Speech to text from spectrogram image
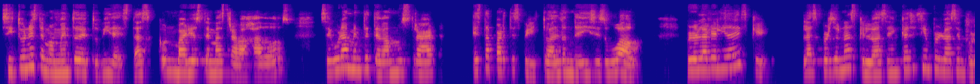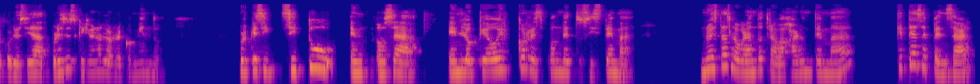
Si tú en este momento de tu vida estás con varios temas trabajados, seguramente te va a mostrar esta parte espiritual donde dices, wow, pero la realidad es que las personas que lo hacen casi siempre lo hacen por curiosidad, por eso es que yo no lo recomiendo. Porque si, si tú, en, o sea, en lo que hoy corresponde a tu sistema, no estás logrando trabajar un tema, ¿qué te hace pensar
